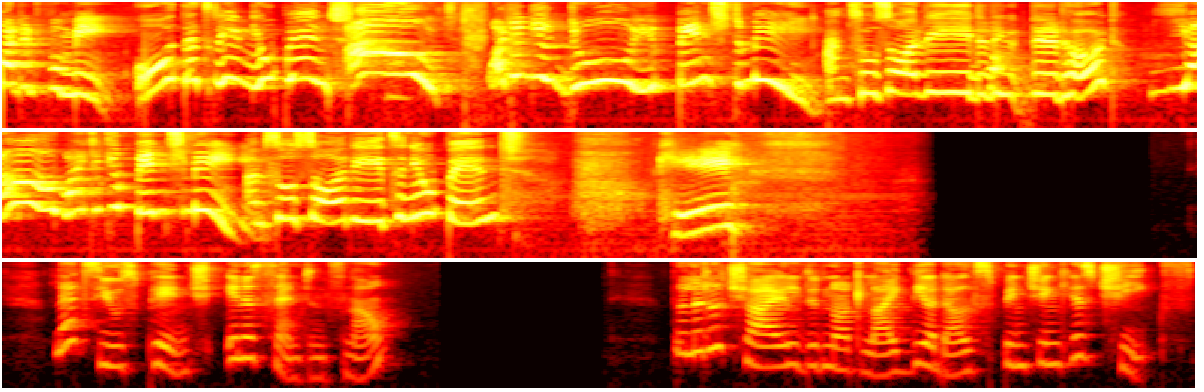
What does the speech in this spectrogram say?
got it for me. Oh, that's great. New pinch. Ouch! What did you do? You pinched me. I'm so sorry. Did you did it hurt? Yeah, why did you pinch me? I'm so sorry. It's a new pinch. okay. Let's use pinch in a sentence now. The little child did not like the adults pinching his cheeks.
